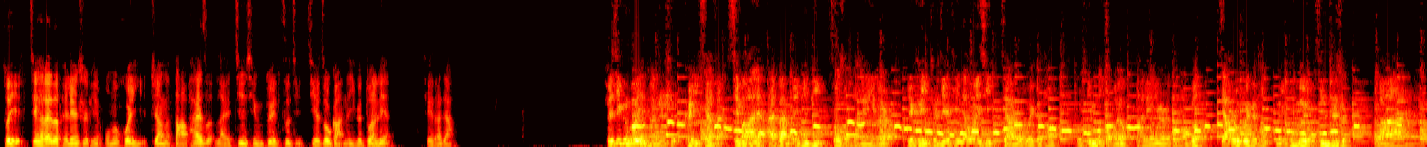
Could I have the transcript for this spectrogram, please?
所以接下来的陪练视频，我们会以这样的打拍子来进行对自己节奏感的一个锻炼。谢谢大家。学习更多演唱知识，可以下载喜马拉雅 FM APP，搜索“大连婴儿”，也可以直接添加微信加入微课堂。我是你们的好朋友大连婴儿大宝哥，加入微课堂，每天都有新知识。拜拜。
